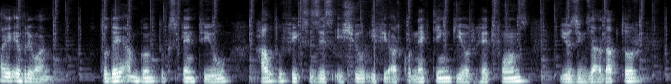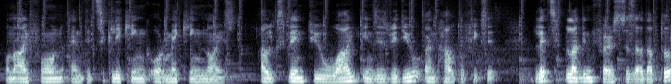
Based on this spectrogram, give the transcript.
Hi everyone. Today I'm going to explain to you how to fix this issue if you are connecting your headphones using the adapter on iPhone and it's clicking or making noise. I'll explain to you why in this video and how to fix it. Let's plug in first the adapter.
